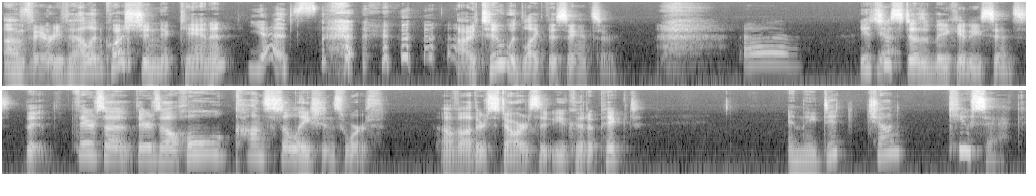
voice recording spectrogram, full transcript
A very valid question, Nick Cannon. yes. I too would like this answer. Uh, It just doesn't make any sense. There's a there's a whole constellation's worth of other stars that you could have picked, and they did John Cusack.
